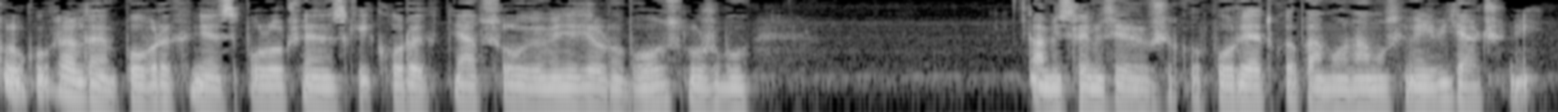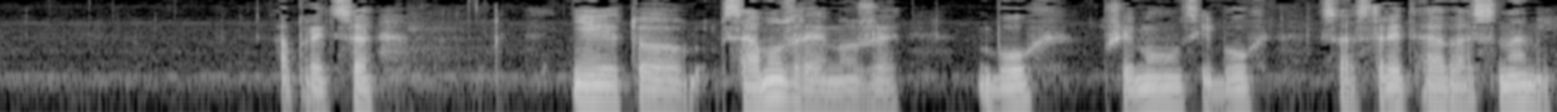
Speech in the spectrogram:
Koľkokrát len povrchne, spoločensky, korektne absolvujeme nedelnú bohoslúžbu a myslím si, že všetko v poriadku a pán Boh nám musí byť vďačný. A predsa nie je to samozrejme, že Boh, všemohúci Boh, sa stretáva s nami,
